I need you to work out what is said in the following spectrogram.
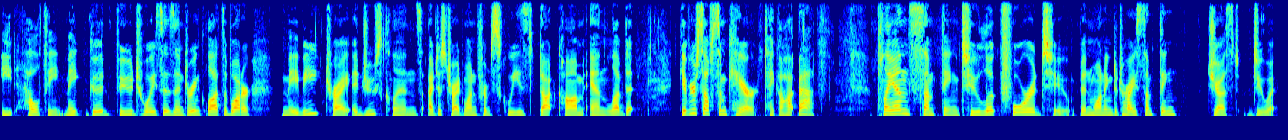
Eat healthy. Make good food choices and drink lots of water. Maybe try a juice cleanse. I just tried one from squeezed.com and loved it. Give yourself some care. Take a hot bath. Plan something to look forward to. Been wanting to try something? Just do it.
